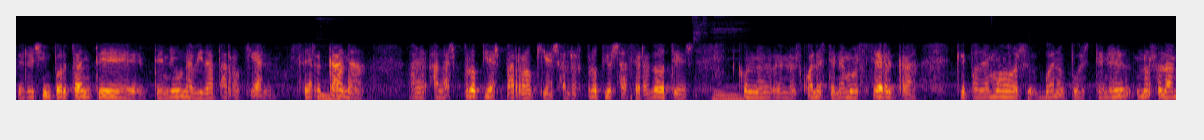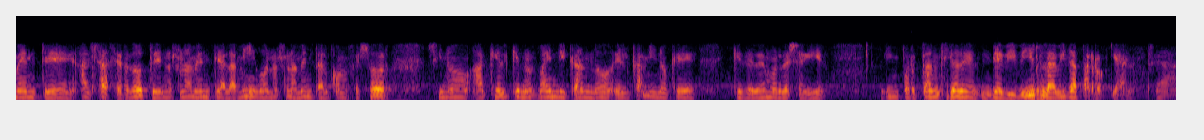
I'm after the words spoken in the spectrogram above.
pero es importante tener una vida parroquial, cercana. A, las propias parroquias, a los propios sacerdotes con en los cuales tenemos cerca, que podemos, bueno, pues tener no solamente al sacerdote, no solamente al amigo, no solamente al confesor, sino aquel que nos va indicando el camino que, que debemos de seguir importancia de, vivir la vida parroquial. O sea,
